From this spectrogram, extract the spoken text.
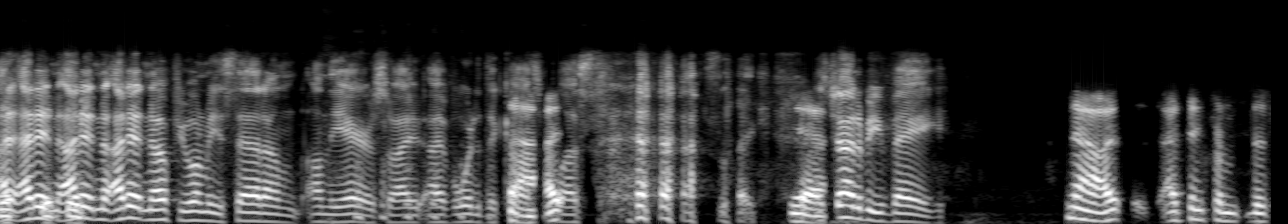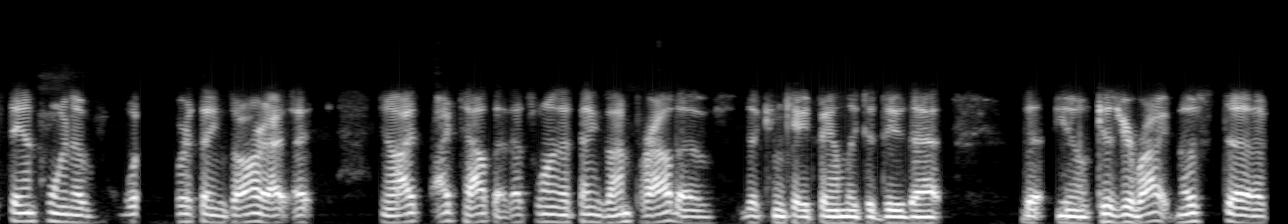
I, I didn't i didn't i didn't know if you wanted me to say that on on the air so i, I avoided the cost plus. I was like yeah. Let's try to be vague No, I, I think from the standpoint of what, where things are, I, I, you know, I, I tout that. That's one of the things I'm proud of the Kincaid family to do that. That you know, because you're right. Most uh,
